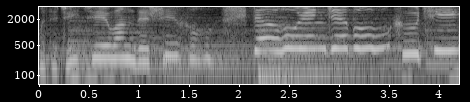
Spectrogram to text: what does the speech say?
我在最绝望的时候都忍着不哭泣。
